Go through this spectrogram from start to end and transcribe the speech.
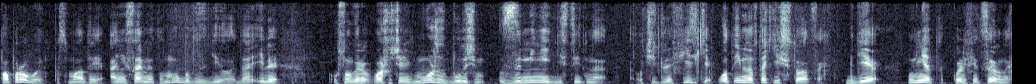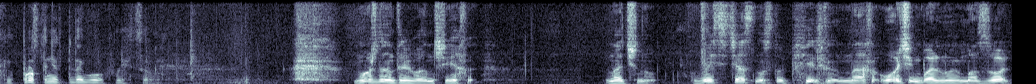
попробуй, посмотри, они сами это могут сделать, да, или, условно говоря, ваш ученик может в будущем заменить действительно учителя физики, вот именно в таких ситуациях, где ну, нет квалифицированных, просто нет педагогов квалифицированных. Можно, Андрей Иванович, я начну? Вы сейчас наступили на очень больную мозоль.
